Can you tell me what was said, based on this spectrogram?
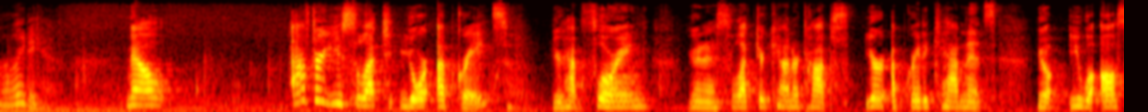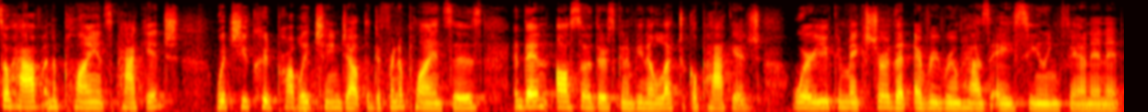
Alrighty. Now, after you select your upgrades, you have flooring, you're gonna select your countertops, your upgraded cabinets. You'll, you will also have an appliance package, which you could probably change out the different appliances. And then also there's gonna be an electrical package where you can make sure that every room has a ceiling fan in it,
